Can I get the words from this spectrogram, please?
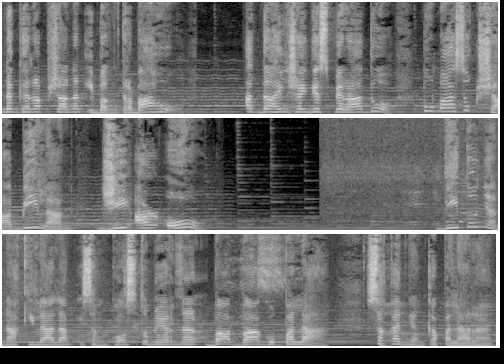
Naghanap siya ng ibang trabaho. At dahil siya'y desperado, pumasok siya bilang GRO. Dito niya nakilalang isang customer na babago pala sa kanyang kapalaran.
